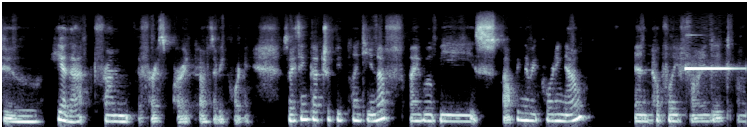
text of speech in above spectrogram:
to hear that from the first part of the recording. So I think that should be plenty enough. I will be stopping the recording now and hopefully find it.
